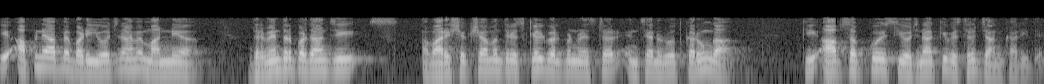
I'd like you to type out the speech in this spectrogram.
ये अपने आप में बड़ी योजना है मैं माननीय धर्मेंद्र प्रधान जी, हमारे शिक्षा मंत्री स्किल डेवलपमेंट मिनिस्टर, इनसे अनुरोध करूँगा कि आप सबको इस योजना की विस्तृत जानकारी दें।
